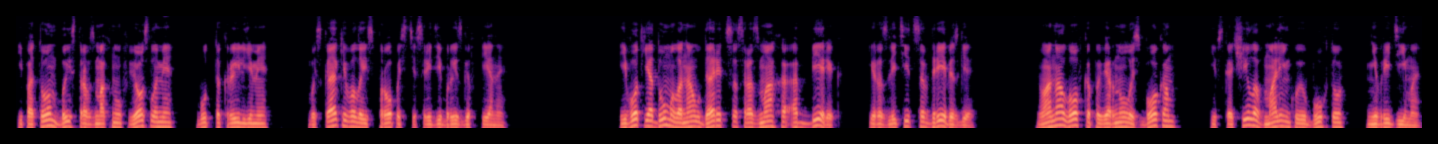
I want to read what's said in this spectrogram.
и потом, быстро взмахнув веслами, будто крыльями, выскакивала из пропасти среди брызгов пены. И вот я думал, она ударится с размаха об берег и разлетится в дребезги. Но она ловко повернулась боком и вскочила в маленькую бухту невредимо.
